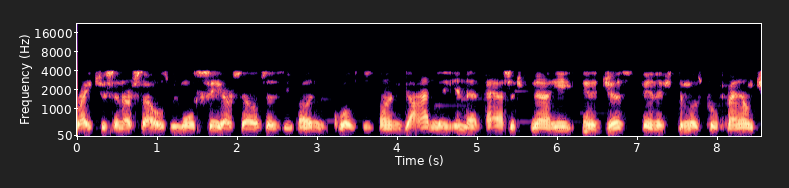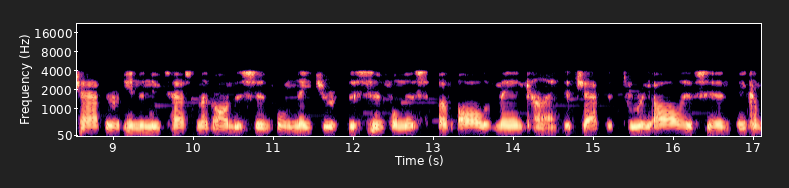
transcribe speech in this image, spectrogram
righteous in ourselves, we won't see ourselves as the unquote the ungodly in that passage. Now, he had just finished the most profound chapter in the New Testament on the sinful nature, the sinfulness of all of mankind. The chapter all have sinned and come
